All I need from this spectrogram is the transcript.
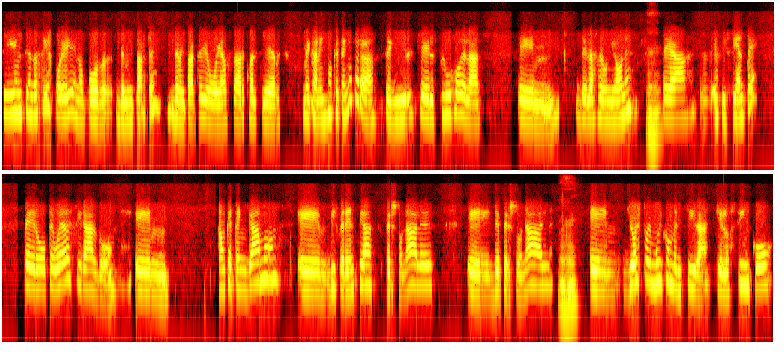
siguen siendo así, es por ella y no por de mi parte. De mi parte, yo voy a usar cualquier mecanismo que tengo para seguir que el flujo de las eh, de las reuniones sea eficiente. Pero te voy a decir algo, em, aunque tengamos em, diferencias personales, eh, de personal, em, yo estoy muy convencida que los cinco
